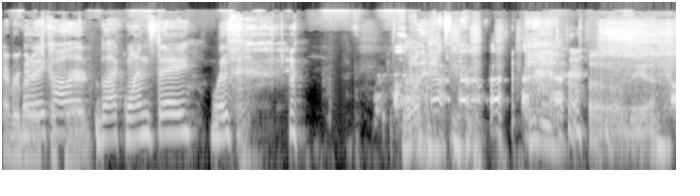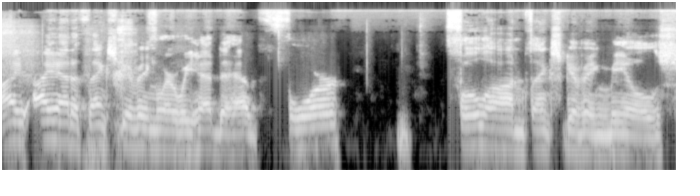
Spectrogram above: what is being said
everybody's they call prepared. it? Black Wednesday. What is? Oh man. I, I had a Thanksgiving where we had to have four full on Thanksgiving meals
